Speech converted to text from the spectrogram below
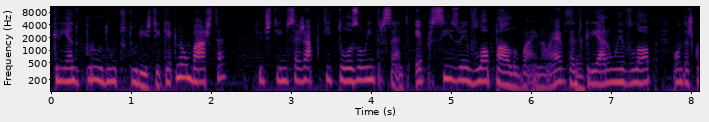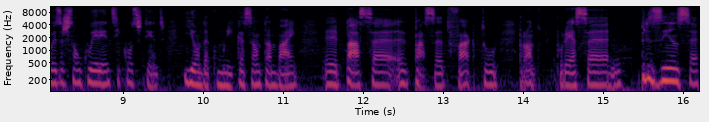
criando produto turístico. É que não basta que o destino seja apetitoso ou interessante. É preciso envelopá-lo bem, não é? Portanto, Sim. criar um envelope onde as coisas são coerentes e consistentes e onde a comunicação também eh, passa, eh, passa, de facto, pronto, por essa presença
